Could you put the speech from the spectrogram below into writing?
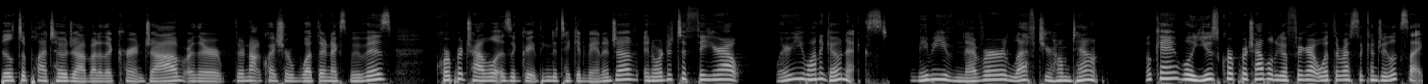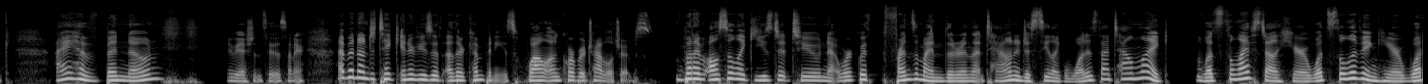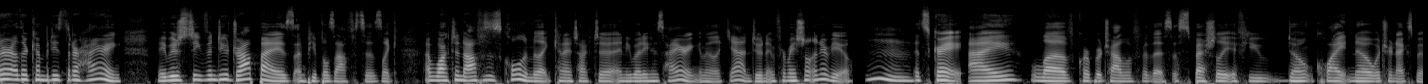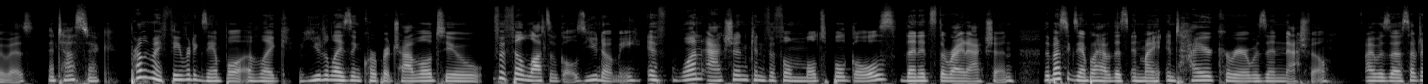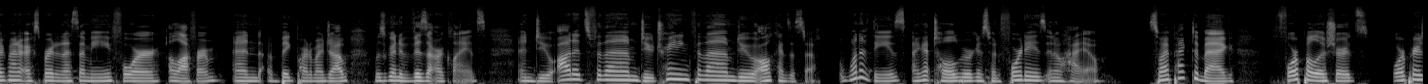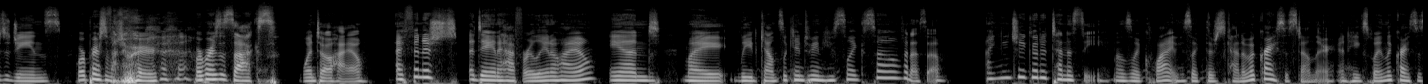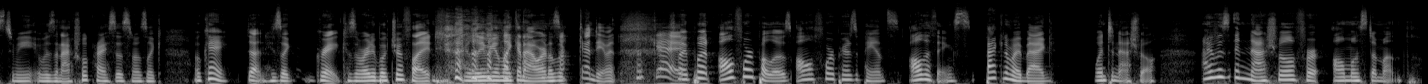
built a plateau job out of their current job or they're they're not quite sure what their next move is. Corporate travel is a great thing to take advantage of in order to figure out where you want to go next. Maybe you've never left your hometown. Okay, well use corporate travel to go figure out what the rest of the country looks like. I have been known maybe I shouldn't say this on air. I've been known to take interviews with other companies while on corporate travel trips. But I've also like used it to network with friends of mine that are in that town and just see like what is that town like? What's the lifestyle here? What's the living here? What are other companies that are hiring? Maybe just even do drop bys on people's offices. Like I've walked into offices cold and be like, "Can I talk to anybody who's hiring?" And they're like, "Yeah, and do an informational interview." Mm. It's great. I love corporate travel for this, especially if you don't quite know what your next move is Fantastic. probably my favorite example of like utilizing corporate travel to fulfill lots of goals. You know me. If one action can fulfill multiple goals, then it's the right action. The best example I have of this in my entire career was in Nashville. I was a subject matter expert in SME for a law firm, and a big part of my job was going to visit our clients and do audits for them, do training for them, do all kinds of stuff. One of these, I got told we were going to spend four days in Ohio. So I packed a bag, four polo shirts, four pairs of jeans, four pairs of underwear, four pairs of socks, went to Ohio. I finished a day and a half early in Ohio, and my lead counsel came to me and he was like, So, Vanessa, I need you to go to Tennessee. And I was like, Why? And he's like, There's kind of a crisis down there. And he explained the crisis to me. It was an actual crisis. And I was like, Okay, done. He's like, Great, because I already booked you a flight. You're leaving in like an hour. And I was like, God damn it. Okay. So I put all four polos, all four pairs of pants, all the things back into my bag, went to Nashville. I was in Nashville for almost a month.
